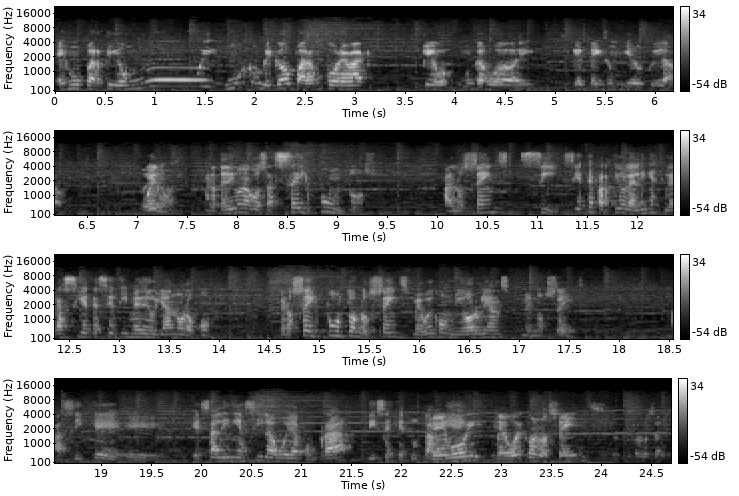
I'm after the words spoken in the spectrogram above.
es un partido muy, muy complicado para un coreback que nunca ha jugado ahí, que Taysom Hill, cuidado. No bueno, pero te digo una cosa, seis puntos a los Saints, sí, si este partido la línea estuviera 7, 7 y medio ya no lo compro. Pero 6 puntos los Saints, me voy con New Orleans menos 6. Así que eh, esa línea sí la voy a comprar. Dices que tú también. Me voy, me voy con los Saints. Con los Saints.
